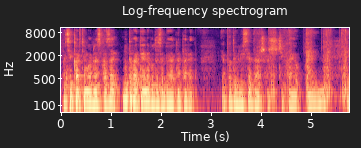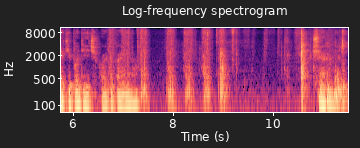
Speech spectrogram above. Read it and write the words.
По цій карті можна сказати, ну давайте я не буду забігати наперед. Я подивлюся далі, що чекає Україну, які події чекають Україну. Червні.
